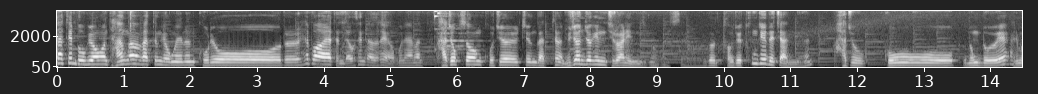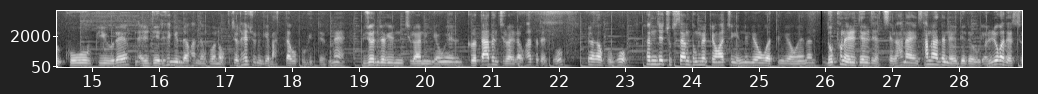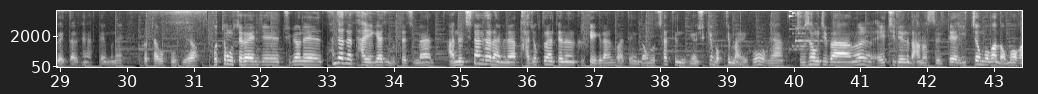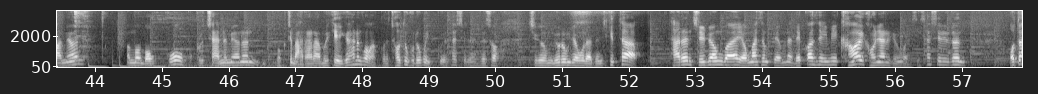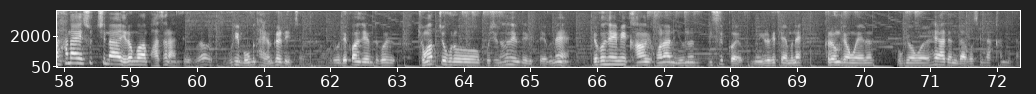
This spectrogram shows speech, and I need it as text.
스타틴 복용은 다음과 같은 경우에는 고려를 해봐야 된다고 생각을 해요. 뭐냐면 가족성 고지혈증 같은 유전적인 질환이 있는 경우가 있어요. 이건 도저히 통제되지 않는 아주 고 농도의 아니면 고 비율의 LDL이 생긴다고 한다면 그건 억제를 해주는 게 맞다고 보기 때문에 유전적인 질환인 경우에는 그 다른 질환이라고 하더라도 필요하다고 보고 현재 죽상 동맥 경화증이 있는 경우 같은 경우에는 높은 LDL 자체가 하나의 산화된 LDL의 연료가 될 수가 있다는 생각 때문에 그렇다고 보고요. 보통 제가 이제 주변에 환자들 다 얘기하지 못하지만 아는 친한 사람이나 가족들한테는 그렇게 얘기를 하는 것 같아요. 너무 스타틴 그냥 쉽게 먹지 말고 그냥 중성 지방을 HDL로 나눴을 때 2.5가 넘어가면 뭐 먹고 뭐 그렇지 않으면은 먹지 말아라 뭐 이렇게 얘기를 하는 것 같거든요. 저도 그러고 있고요, 사실은. 그래서 지금 이런 경우라든지 기타 다른 질병과의 연관성 때문에 내과 선생님이 강하게 건의하는 경우가 있어요. 사실은 어떤 하나의 수치나 이런 것만 봐서는 안 되고요. 우리 몸은 다 연결돼 있잖아요. 그리고 내과 선생님도 그걸 종합적으로 보시는 선생님들이기 때문에 내과 선생님이 강하게 권하는 이유는 있을 거예요, 분명히. 그렇기 때문에 그런 경우에는 복용을 해야 된다고 생각합니다.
